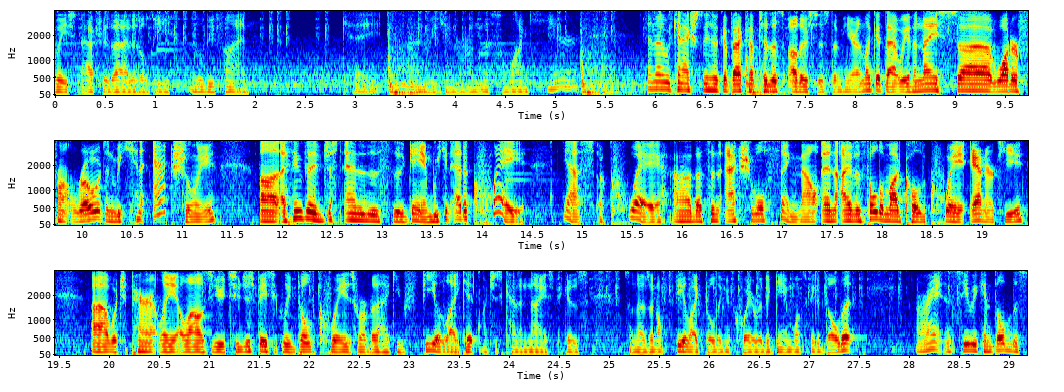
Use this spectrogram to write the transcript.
least after that it'll be it'll be fine. Okay, and then we can run this along here. And then we can actually hook it back up to this other system here. And look at that, we have a nice uh, waterfront road, and we can actually uh, I think they've just added this to the game. We can add a quay. Yes, a quay. Uh, that's an actual thing now. And I've installed a mod called Quay Anarchy, uh, which apparently allows you to just basically build quays wherever the heck you feel like it, which is kind of nice because sometimes I don't feel like building a quay where the game wants me to build it. All right, and see, we can build this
